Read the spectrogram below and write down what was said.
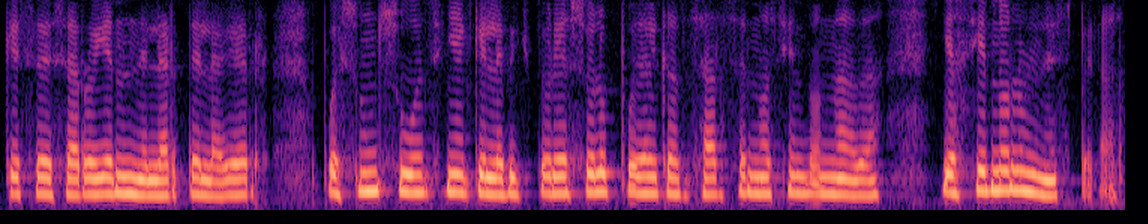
que se desarrollan en el arte de la guerra, pues Sun Tzu enseña que la victoria solo puede alcanzarse no haciendo nada y haciendo lo inesperado.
